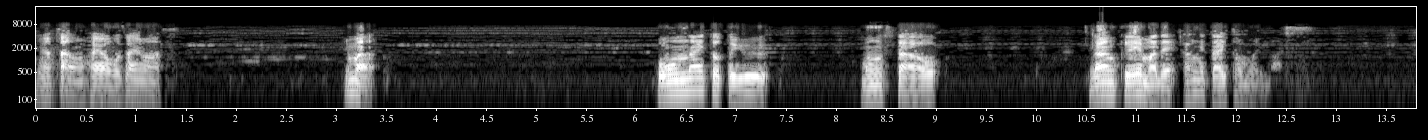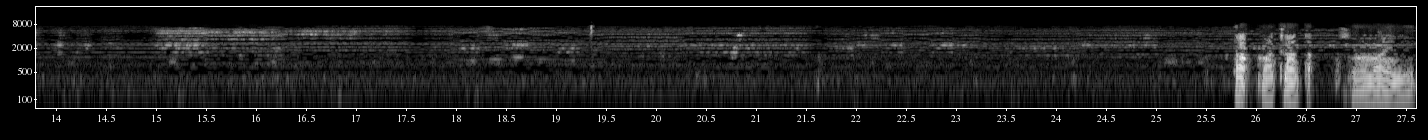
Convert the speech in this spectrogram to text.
皆さんおはようございます。今、ボーンナイトというモンスターをランク A まで上げたいと思います。あ、間違った。その前に、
